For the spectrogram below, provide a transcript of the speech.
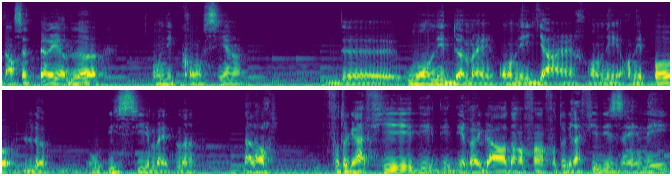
dans cette période-là, on est conscient de où on est demain, on est hier, on est on n'est pas là, ici et maintenant. Alors, photographier des, des, des regards d'enfants, photographier des aînés,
